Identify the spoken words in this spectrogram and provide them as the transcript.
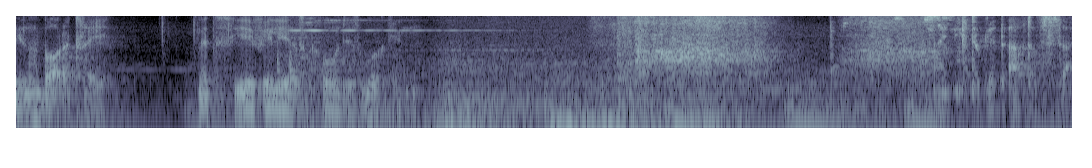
The laboratory. Let's see if Ilya's code is working. I need to get out of sight.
